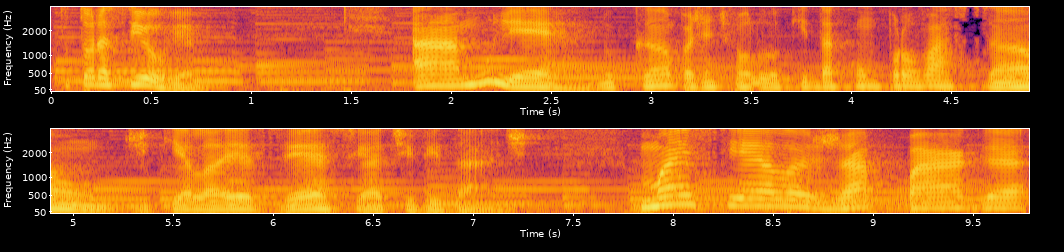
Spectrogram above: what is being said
Doutora Silvia, a mulher no campo, a gente falou aqui da comprovação de que ela exerce a atividade. Mas se ela já paga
